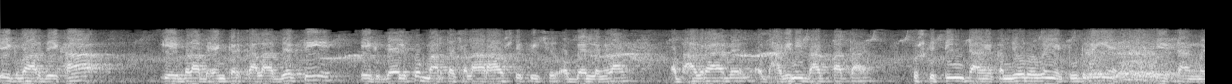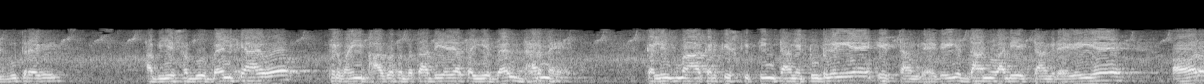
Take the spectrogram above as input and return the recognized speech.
एक बार देखा कि बड़ा भयंकर काला व्यक्ति एक बैल को मारता चला रहा है, उसके पीछे और बैल लंगड़ा है और भाग रहा है बैल और भागे नहीं भाग पाता है। उसकी तीन टांगे कमज़ोर हो गई है, टूट गई है, एक टांग मज़बूत रह गई। अब ये सब वो बैल क्या है वो? फिर वहीं भागवत में बता दिया जाता है, ये बैल धर्म है। कलयुग में आकर के इसकी तीन टांगे टूट गई है, एक टांग रह गई है, दान वाली एक टांग रह गई है और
